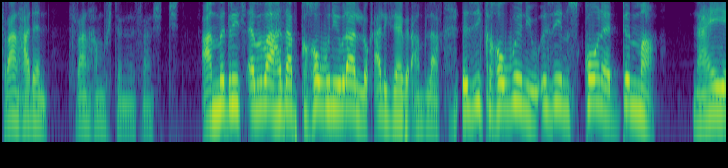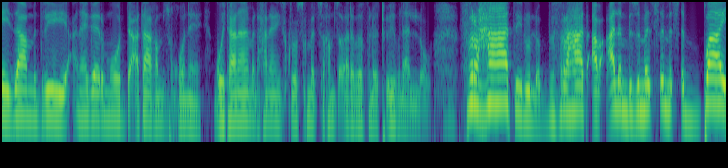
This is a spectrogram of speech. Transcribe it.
21 25 26 ኣብ ምድሪ ጸበብ ኣህዛብ ክኸውን ይብል ኣሎ ቃል እግዚኣብሔር ኣምላኽ እዚ ክኸውን እዩ እዚ ምስ ኮነ ድማ ናህየይ እዛ ምድሪ ነገር መወዳእታ ከም ዝኾነ ጎይታናን መድሓንያን የሱስ ክርስቶስ ክመጽእ ከም ዝቐረበ ፍለጡ ይብላ ኣሎ። ፍርሃት ኢሉ ኣሎ። ብፍርሃት ኣብ ዓለም ብዝመጽእ ምጽባይ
